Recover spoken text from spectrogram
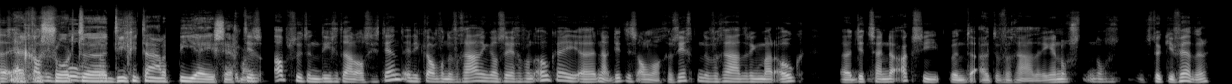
Uh, een soort uh, digitale PA, zeg maar. Het is absoluut een digitale assistent. En die kan van de vergadering dan zeggen van... oké, okay, uh, nou, dit is allemaal gezegd in de vergadering. Maar ook eh, dit zijn de actiepunten uit de vergadering. En nog, nog een stukje verder,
